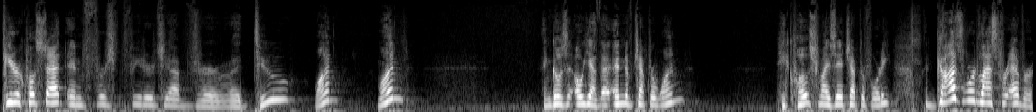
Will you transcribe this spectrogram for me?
Peter quotes that in 1 Peter chapter 2, 1, 1. And goes, oh yeah, the end of chapter 1. He quotes from Isaiah chapter 40 God's word lasts forever.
